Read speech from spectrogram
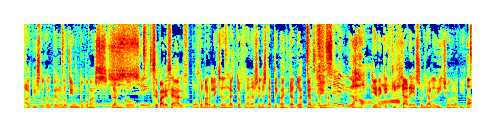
has visto que el pelo lo tiene un poco más blanco. Sí. Se parece a Alf. Por tomar leche deslactosada se le está pigmentando el pelo, tío. ¿En serio? Tiene que quitar eso, ya le he dicho, de la dieta.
